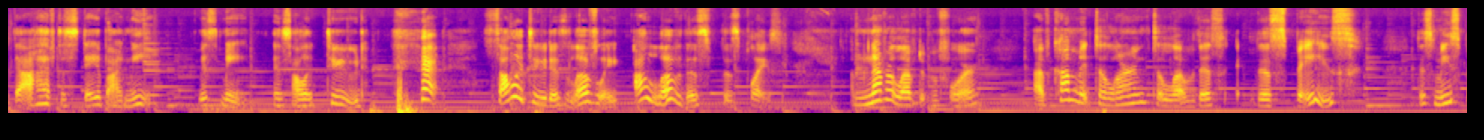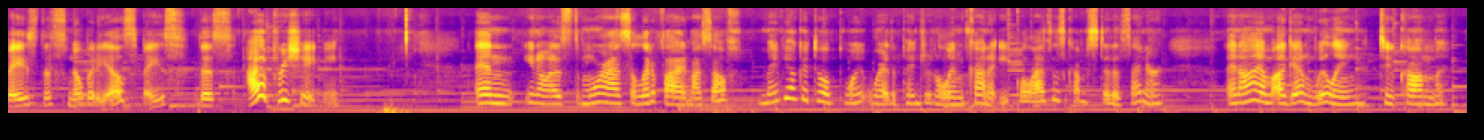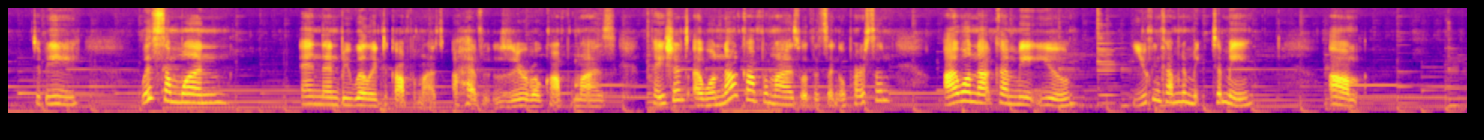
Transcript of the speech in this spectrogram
that I have to stay by me, with me, in solitude. Solitude is lovely. I love this this place. I've never loved it before. I've come to learn to love this this space, this me space, this nobody else space. This I appreciate me. And you know, as the more I solidify myself, maybe I'll get to a point where the pendulum kind of equalizes, comes to the center, and I am again willing to come to be with someone and then be willing to compromise. I have zero compromise patience. I will not compromise with a single person. I will not come meet you. You can come to me to me. Um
